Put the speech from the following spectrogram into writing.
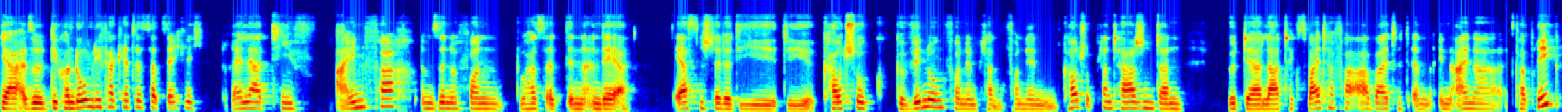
Ja, also die Kondomlieferkette ist tatsächlich relativ einfach im Sinne von, du hast halt in, an der ersten Stelle die, die Kautschukgewinnung von den, von den Kautschukplantagen, dann wird der Latex weiterverarbeitet in, in einer Fabrik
